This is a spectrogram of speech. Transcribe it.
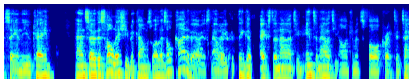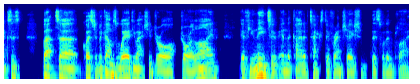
say in the UK. And so this whole issue becomes, well, there's all kind of areas now where you could think of externality and internality arguments for corrective taxes. But uh, question becomes, where do you actually draw, draw a line if you need to in the kind of tax differentiation this would imply?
